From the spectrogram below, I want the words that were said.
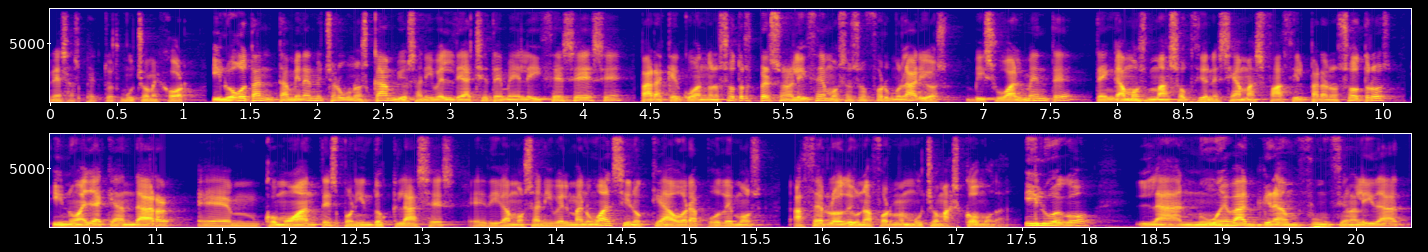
en ese aspecto, es mucho mejor. Y luego también han hecho algunos cambios a nivel de HTML y CSS para que cuando nosotros personalicemos esos formularios visualmente, tengamos más opciones, sea más fácil para nosotros y no haya que andar em, como antes poniendo clases, eh, digamos, a nivel manual, sino que ahora podemos hacerlo de una forma mucho más cómoda. Y luego, la nueva gran funcionalidad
